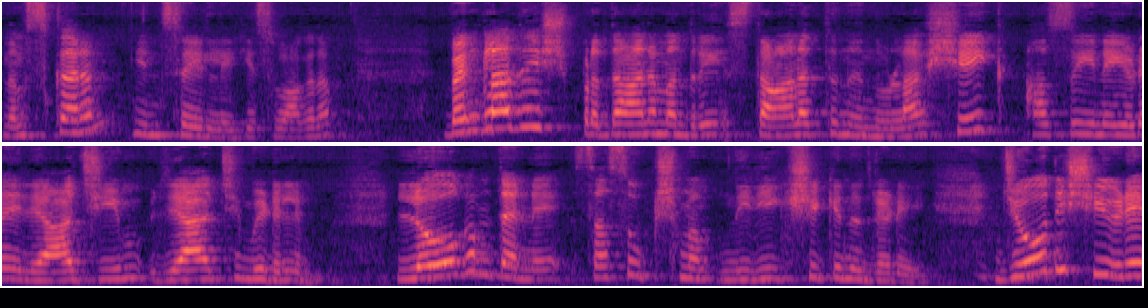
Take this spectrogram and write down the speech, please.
നമസ്കാരം. ഇൻസൈഡിലേക്ക് സ്വാഗതം. ബംഗ്ലാദേശ് പ്രധാനമന്ത്രി സ്ഥാനത്ത് നിന്നുള്ള ഷെയ്ഖ് ഹസീനയുടെ രാജിയും രാജ്യമിടലും ലോകം തന്നെ സസൂക്ഷ്മം നിരീക്ഷിക്കുന്നതിനിടെ ജ്യോതിഷിയുടെ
